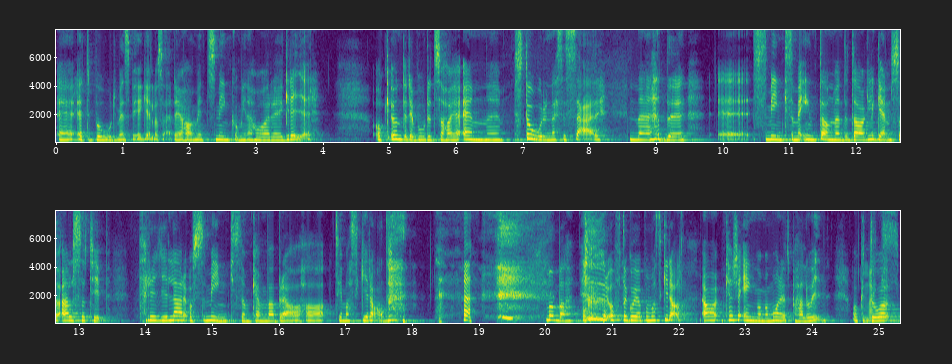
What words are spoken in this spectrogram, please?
Eh, ett bord med en spegel och så här, där jag har mitt smink och mina hårgrejer. Och under det bordet så har jag en eh, stor necessär med eh, smink som jag inte använder dagligen. Så alltså typ prylar och smink som kan vara bra att ha till maskerad. Man bara, hur ofta går jag på maskerad? Ja, kanske en gång om året på halloween. Och då, Max.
